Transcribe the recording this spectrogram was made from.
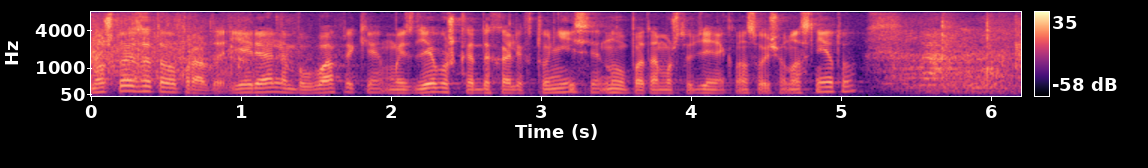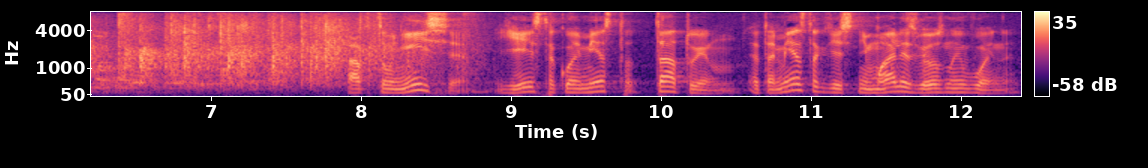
Но что из этого правда? Я реально был в Африке, мы с девушкой отдыхали в Тунисе, ну, потому что денег на Сочи у нас нету. А в Тунисе есть такое место Татуин. Это место, где снимали Звездные войны.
